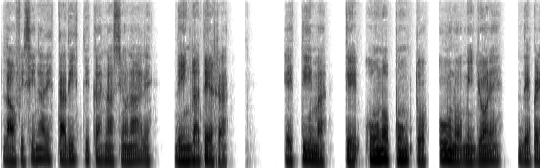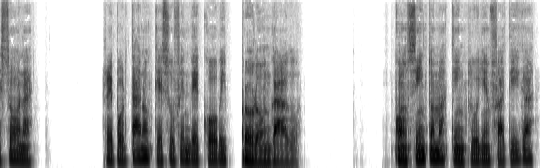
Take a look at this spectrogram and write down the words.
la Oficina de Estadísticas Nacionales de Inglaterra estima que 1.1 1 millones de personas reportaron que sufren de COVID prolongado, con síntomas que incluyen fatiga,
